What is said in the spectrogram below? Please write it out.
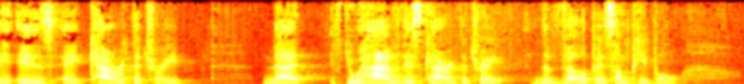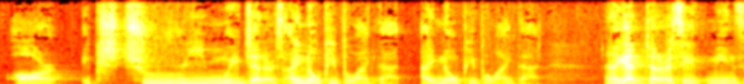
is a character trait that if you have this character trait, develop it. Some people are extremely generous. I know people like that. I know people like that. And again, generosity means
